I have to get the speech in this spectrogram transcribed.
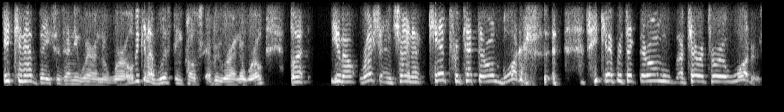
It can have bases anywhere in the world. It can have listing posts everywhere in the world. But you know, Russia and China can't protect their own borders. they can't protect their own territorial waters.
